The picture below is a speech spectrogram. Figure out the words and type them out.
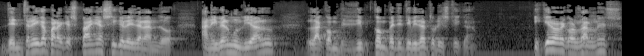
de entrega para que España siga liderando a nivel mundial la competitividad turística. Y quiero recordarles,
